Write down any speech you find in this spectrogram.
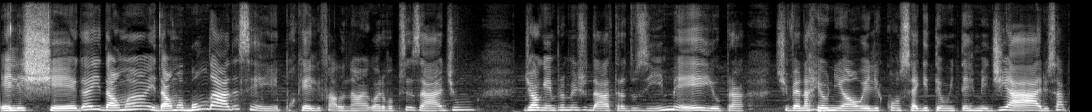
ele chega e dá uma e dá uma bundada assim, porque ele fala: "Não, agora eu vou precisar de um de alguém para me ajudar a traduzir e-mail, para estiver na reunião ele consegue ter um intermediário, sabe?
